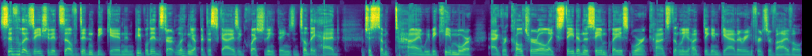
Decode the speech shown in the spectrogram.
civilization itself didn't begin and people didn't start looking up at the skies and questioning things until they had just some time. We became more agricultural, like stayed in the same place and weren't constantly hunting and gathering for survival.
